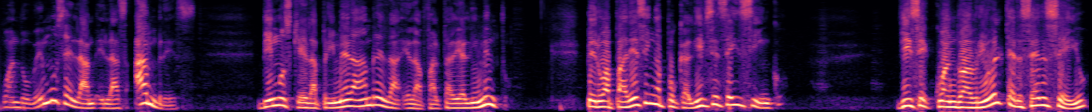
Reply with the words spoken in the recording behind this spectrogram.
cuando vemos las hambres, vimos que la primera hambre es la, falta de alimento. Pero aparece en Apocalipsis 6.5, dice, cuando abrió el tercer sello,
